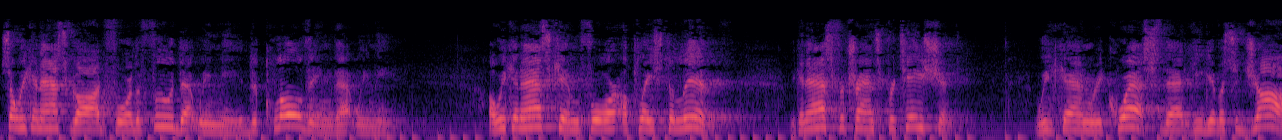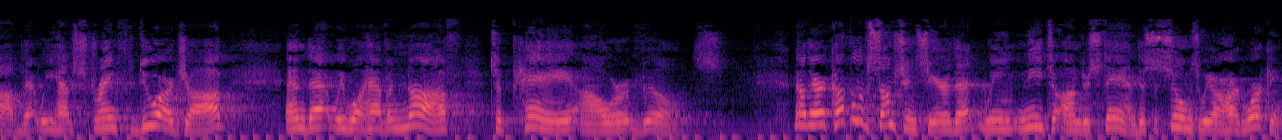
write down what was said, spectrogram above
So we can ask God for the food that we need, the clothing that we need. Or we can ask Him for a place to live. We can ask for transportation. We can request that He give us a job, that we have strength to do our job, and that we will have enough to pay our bills. Now, there are a couple of assumptions here that we need to understand. This assumes we are hardworking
